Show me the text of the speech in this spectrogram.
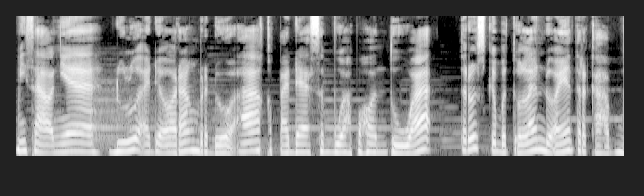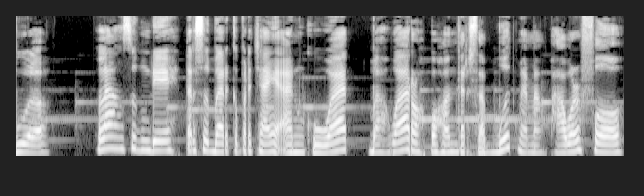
Misalnya, dulu ada orang berdoa kepada sebuah pohon tua, terus kebetulan doanya terkabul. Langsung deh tersebar kepercayaan kuat bahwa roh pohon tersebut memang powerful.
